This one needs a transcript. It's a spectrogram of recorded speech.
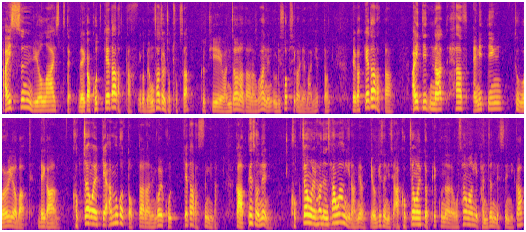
I soon realized that 내가 곧 깨달았다. 이거 명사절 접속사 그 뒤에 완전하다라고 하는 우리 수업 시간에 많이 했던 내가 깨달았다. I did not have anything to worry about. 내가 걱정할 게 아무것도 없다라는 걸 곧 깨달았습니다. 그 앞에서는 걱정을 하는 상황이라면 여기서는 이제 아 걱정할 게 없겠구나라고 상황이 반전됐으니까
